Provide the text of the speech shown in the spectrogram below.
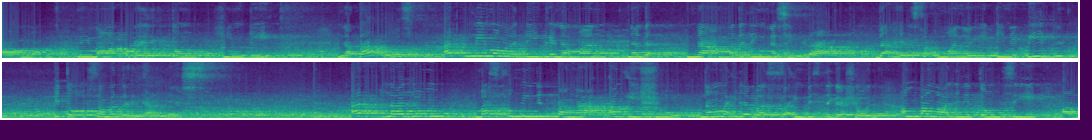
um, may mga proyektong hindi natapos at may mga dike naman na, na madaling nasira dahil sa umano'y tinipid ito sa materyales. At lalong mas uminit pa nga ang issue nang mailabas sa investigasyon ang pangalan nitong si um,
